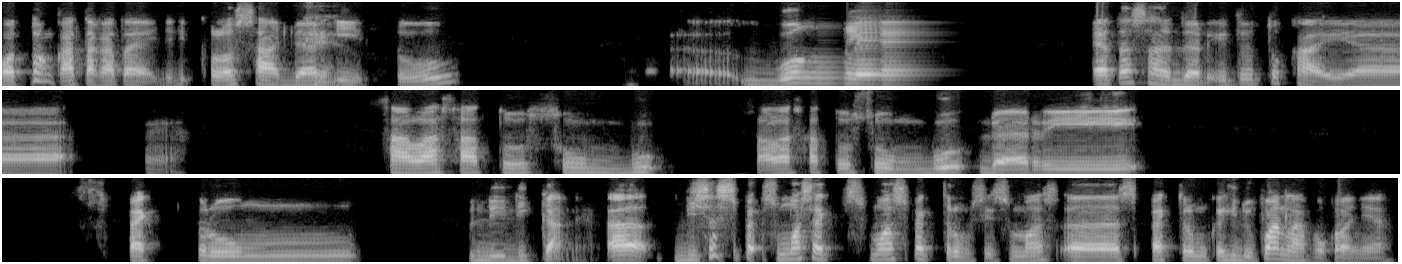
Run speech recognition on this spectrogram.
potong kata-kata ya. Jadi kalau sadar Oke. itu, gue ngeliatnya sadar itu tuh kayak ya, salah satu sumbu, salah satu sumbu dari spektrum pendidikan. Uh, bisa spe semua semua spektrum sih, semua uh, spektrum kehidupan lah pokoknya.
